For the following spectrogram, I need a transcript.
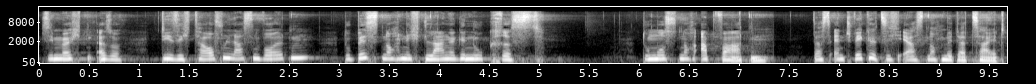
sie möchten, also die sich taufen lassen wollten, du bist noch nicht lange genug Christ. Du musst noch abwarten. Das entwickelt sich erst noch mit der Zeit.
